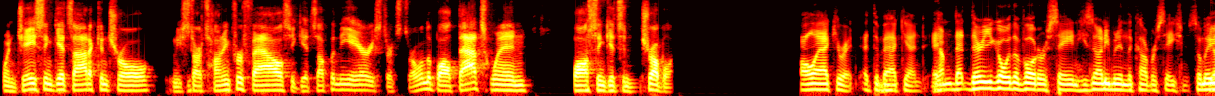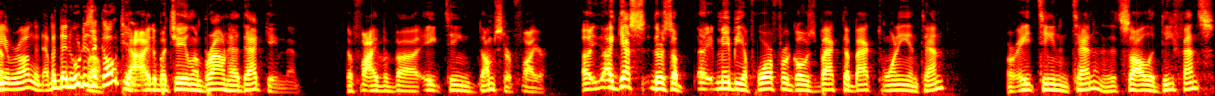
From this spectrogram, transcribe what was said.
when Jayson gets out of control, when he starts hunting for fouls, he gets up in the air, he starts throwing the ball. That's when Boston gets in trouble. All accurate at the back end. And that, there you go with the voter saying he's not even in the conversation. So maybe Yep. I'm wrong on that. But then who does it go to? Yeah, I, but Jaylen Brown had that game then, the five of uh, eighteen dumpster fire. Uh, I guess there's a uh, maybe if Horford goes back to back twenty and ten, or eighteen and ten, and it's solid defense.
